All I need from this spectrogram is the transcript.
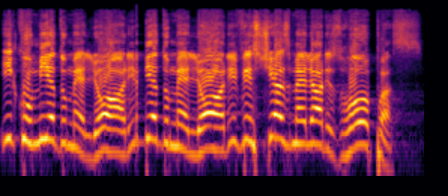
E comia do melhor, e bebia do melhor, e vestia as melhores roupas.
